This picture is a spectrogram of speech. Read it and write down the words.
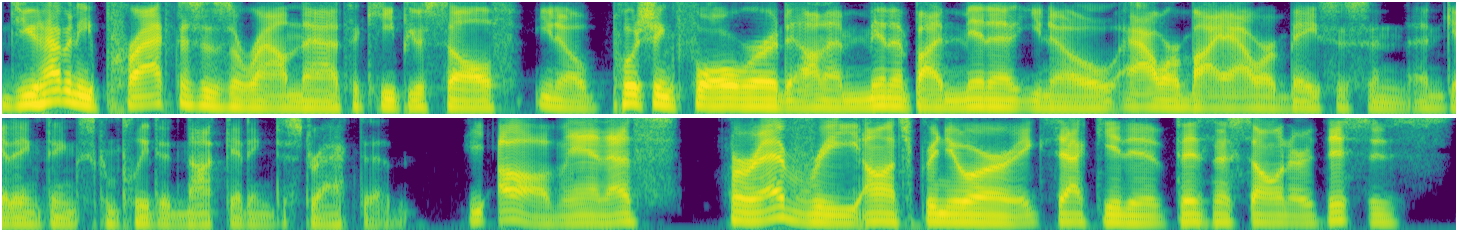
do you have any practices around that to keep yourself, you know, pushing forward on a minute by minute, you know, hour by hour basis and, and getting things completed, not getting distracted? Oh man, that's for every entrepreneur, executive, business owner. This is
